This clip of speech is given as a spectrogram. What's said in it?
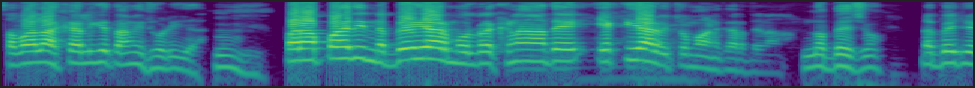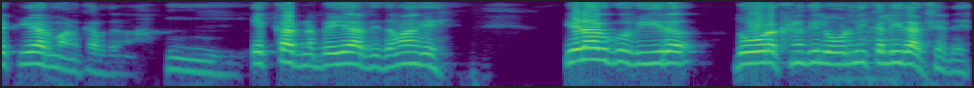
ਸਵਾ ਲੱਖ ਕਰ ਲਈਏ ਤਾਂ ਵੀ ਥੋੜੀ ਆ। ਪਰ ਆਪਾਂ ਇਹਦੀ 90000 ਮੁੱਲ ਰੱਖਣਾ ਤੇ 1000 ਵਿੱਚੋਂ ਮਾਨ ਕਰ ਦੇਣਾ। 90 ਚੋਂ? 90 ਚੋਂ 1000 ਮਾਨ ਕਰ ਦੇਣਾ। ਹੂੰ। ਇੱਕ ਘੱਟ 90000 ਦੀ ਦਵਾਂਗੇ। ਜਿਹੜਾ ਵੀ ਕੋਈ ਵੀਰ ਦੋ ਰੱਖਣ ਦੀ ਲੋੜ ਨਹੀਂ ਕੱਲੀ ਰੱਖ ਛੱਡੇ।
